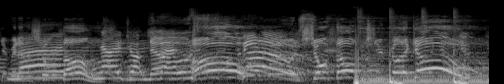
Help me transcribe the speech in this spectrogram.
Get rid of no, the short thongs? No drop No straps. Oh! Short thongs, you've got to go!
